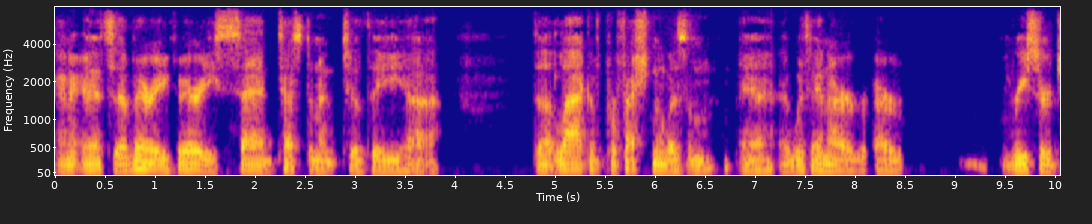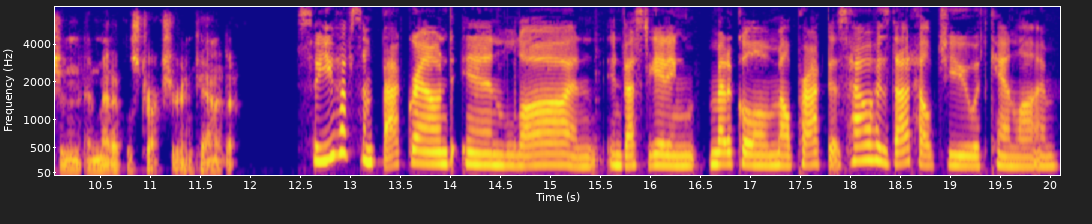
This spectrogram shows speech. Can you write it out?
and, it's a very very sad testament to the uh, the lack of professionalism uh, within our our research and, and medical structure in Canada. So, you have some background in law and investigating medical malpractice. How has that helped you with Can CanLyme?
